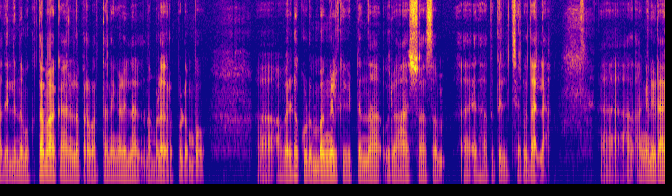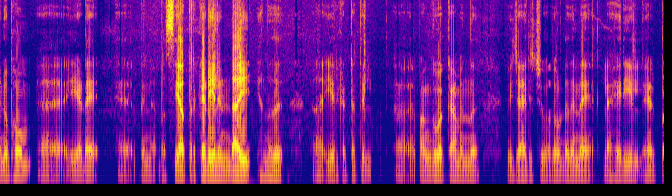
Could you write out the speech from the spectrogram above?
അതിൽ നിന്ന് മുക്തമാക്കാനുള്ള പ്രവർത്തനങ്ങളിൽ നമ്മൾ ഏർപ്പെടുമ്പോൾ അവരുടെ കുടുംബങ്ങൾക്ക് കിട്ടുന്ന ഒരു ആശ്വാസം യഥാർത്ഥത്തിൽ ചെറുതല്ല. അങ്ങനെ ഒരു അനുഭവം ഈയിടെ പിന്നെ ബസ് യാത്രക്കിടയിൽ ഉണ്ടായി എന്നത് ഈ ഒരു ഘട്ടത്തിൽ പങ്കുവെക്കാമെന്ന് വിചാരിച്ചു. അതുകൊണ്ട് തന്നെ ലഹരിയിൽ ഏർപ്പ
